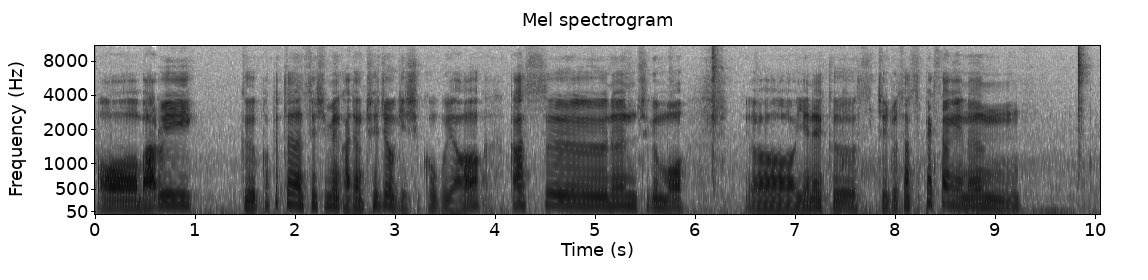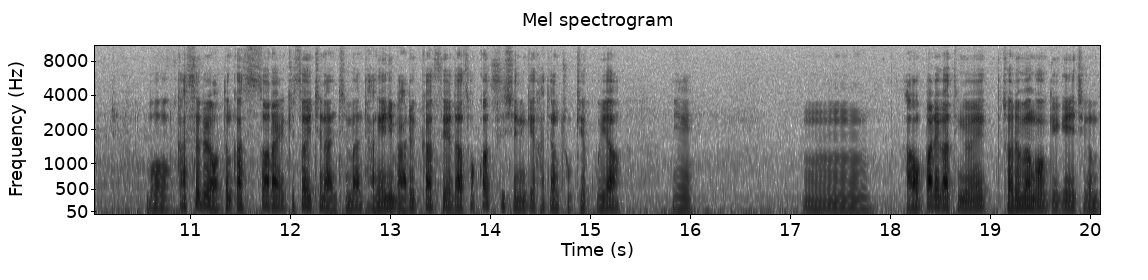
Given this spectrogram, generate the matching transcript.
어, 마루이 그 퍼펙트탄 쓰시면 가장 최적이실 거고요. 가스는 지금 뭐 어, 얘네 그 제조사 스펙상에는 뭐 가스를 어떤 가스 써라 이렇게 써 있지는 않지만 당연히 마를 가스에다 섞어 쓰시는 게 가장 좋겠고요. 예. 음, 아웃바레 같은 경우에 저렴한 가격에 지금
